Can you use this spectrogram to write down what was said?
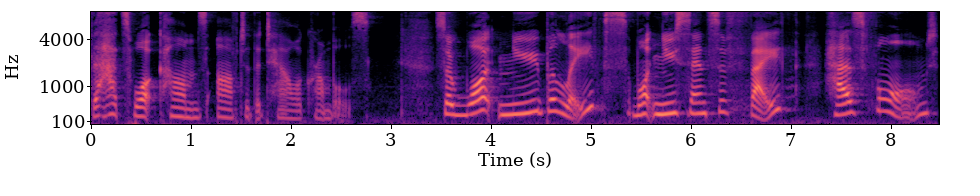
That's what comes after the tower crumbles. So, what new beliefs, what new sense of faith has formed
